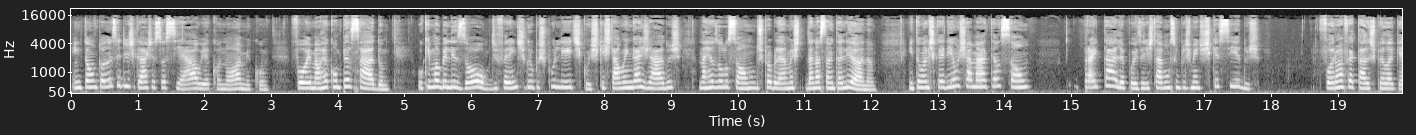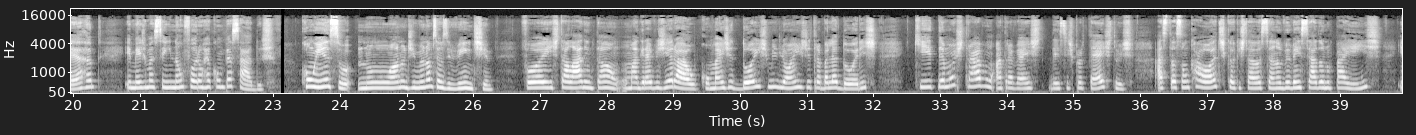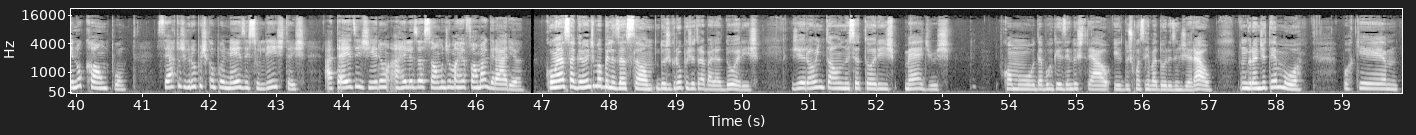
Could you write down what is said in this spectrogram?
Então, todo esse desgaste social e econômico foi mal recompensado o que mobilizou diferentes grupos políticos que estavam engajados na resolução dos problemas da nação italiana. Então, eles queriam chamar a atenção para a Itália, pois eles estavam simplesmente esquecidos. Foram afetados pela guerra e, mesmo assim, não foram recompensados. Com isso, no ano de 1920, foi instalada então uma greve geral com mais de 2 milhões de trabalhadores que demonstravam, através desses protestos, a situação caótica que estava sendo vivenciada no país e no campo. Certos grupos camponeses sulistas até exigiram a realização de uma reforma agrária. Com essa grande mobilização dos grupos de trabalhadores, gerou então nos setores médios, como da burguesia industrial e dos conservadores em geral, um grande temor, porque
